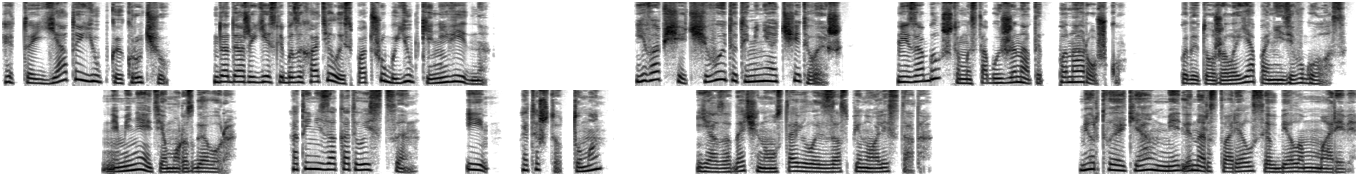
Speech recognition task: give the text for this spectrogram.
«Это я-то юбкой кручу? Да даже если бы захотела, из-под шубы юбки не видно». «И вообще, чего это ты меня отчитываешь? Не забыл, что мы с тобой женаты понарошку?» — подытожила я, понизив голос. «Не меняй тему разговора. А ты не закатывай сцен. И это что, туман? Я озадаченно уставилась за спину Алистата. Мертвый океан медленно растворялся в белом мареве.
